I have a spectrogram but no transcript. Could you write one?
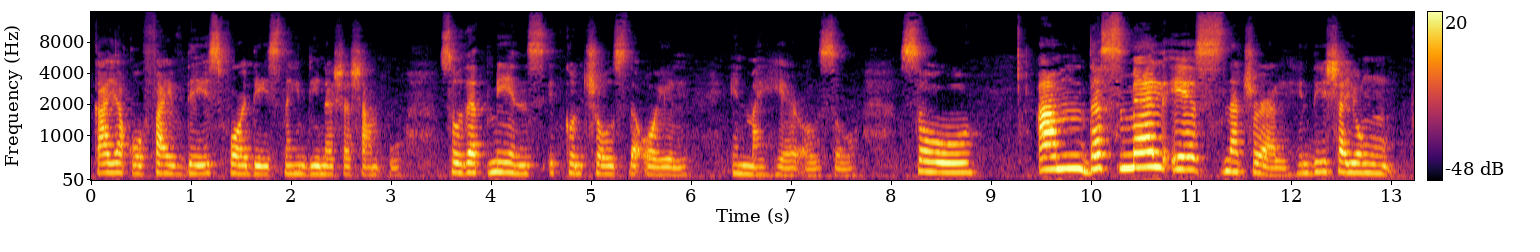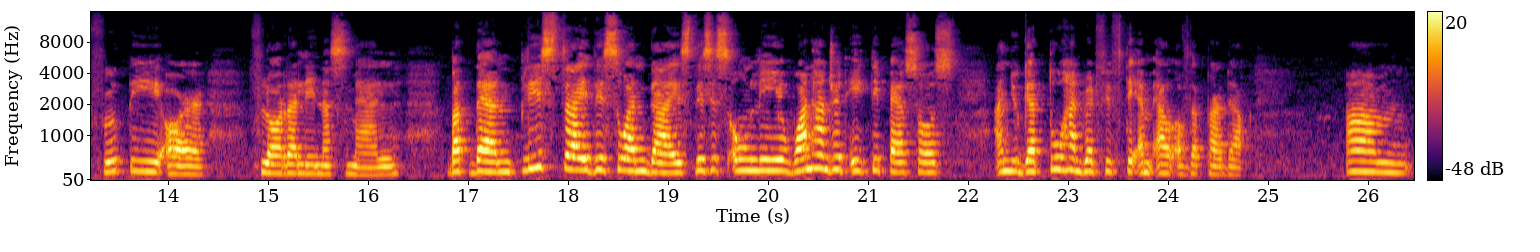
kaya ko 5 days, 4 days na hindi na siya shampoo. So that means it controls the oil in my hair also. So, um, the smell is natural. Hindi siya yung fruity or florally na smell. But then, please try this one, guys. This is only 180 pesos and you get 250 ml of the product. Um,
